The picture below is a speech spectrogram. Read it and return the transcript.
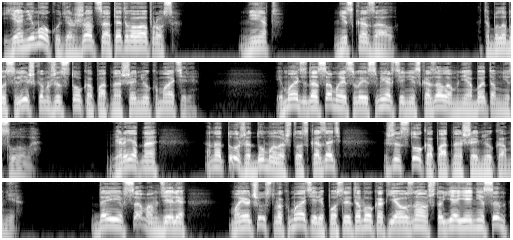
Я не мог удержаться от этого вопроса. Нет, не сказал. Это было бы слишком жестоко по отношению к матери. И мать до самой своей смерти не сказала мне об этом ни слова. Вероятно, она тоже думала, что сказать жестоко по отношению ко мне. Да и в самом деле, мое чувство к матери после того, как я узнал, что я ей не сын,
